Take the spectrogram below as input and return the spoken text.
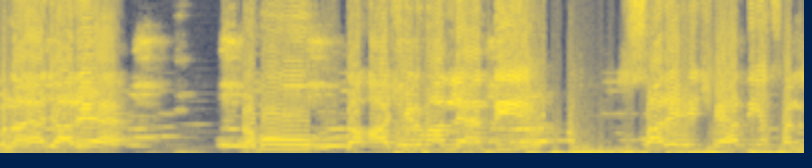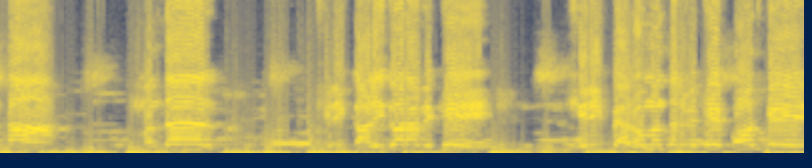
ਮਨਾਇਆ ਜਾ ਰਿਹਾ ਹੈ। ਪ੍ਰਭੂ ਦਾ ਆਸ਼ੀਰਵਾਦ ਲੈਣ ਦੀ ਸਾਰੇ ਹੀ ਸ਼ਹਿਰ ਦੀਆਂ ਸੰਗਤਾਂ ਮੰਦਰ ਸ਼੍ਰੀ ਕਾਲੀ ਦੁਆਰਾ ਵਿਖੇ, ਸ਼੍ਰੀ ਭੈਰੋ ਮੰਦਰ ਵਿਖੇ ਪਹੁੰਚ ਕੇ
